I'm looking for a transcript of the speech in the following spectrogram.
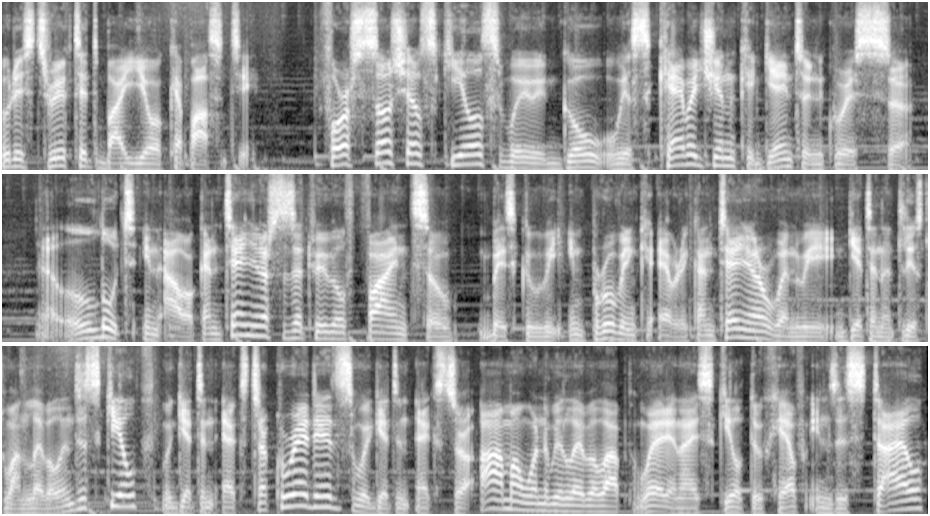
restricted by your capacity. For social skills, we go with scavenging again to increase uh, Uh, loot in our containers that we will find. So basically we improving every container when we get in at least one level in the skill. We get an extra credits, we get an extra armor when we level up. Very nice skill to have in this style.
